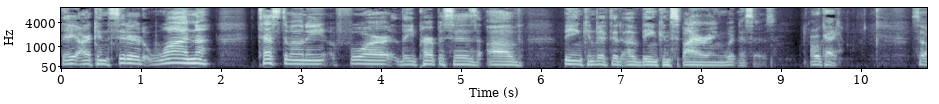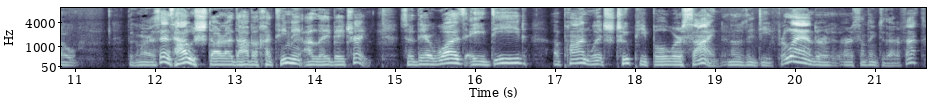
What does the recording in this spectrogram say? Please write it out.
They are considered one testimony for the purposes of being convicted of being conspiring witnesses. Okay. So the Gemara says, How shtara dava chatime ale beitre. So there was a deed upon which two people were signed. In other words, a deed for land or, or something to that effect.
